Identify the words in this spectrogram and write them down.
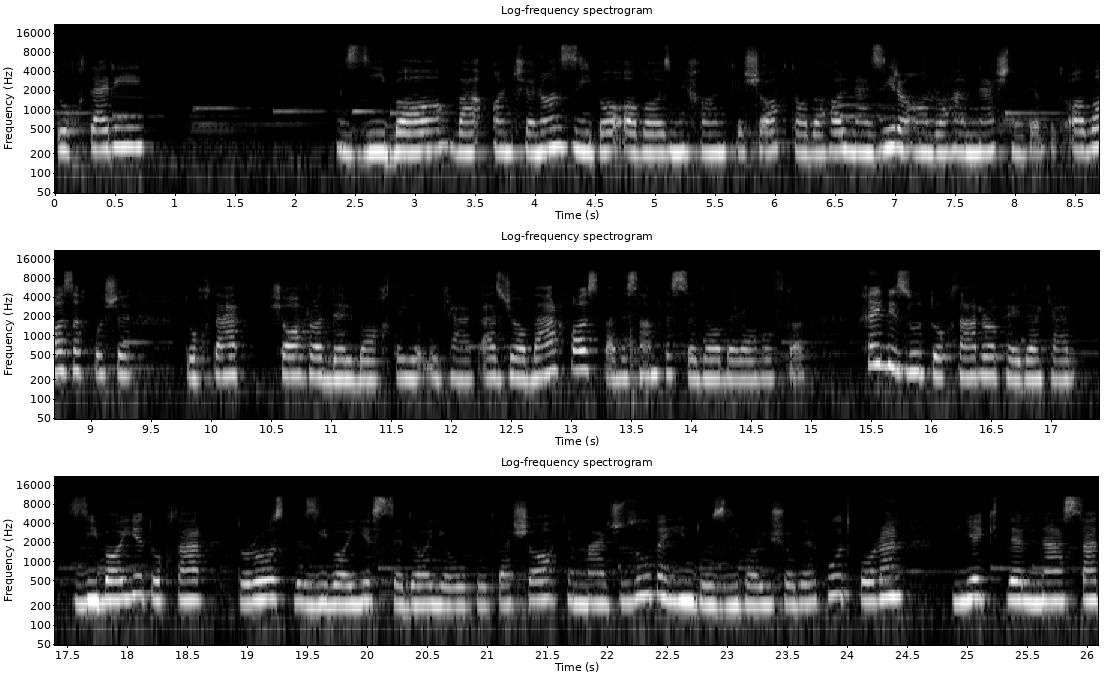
دختری زیبا و آنچنان زیبا آواز می‌خواند که شاه تا به حال نظیر آن را هم نشنیده بود. آواز خوش دختر شاه را دلباخته او کرد. از جا برخاست و به سمت صدا به راه افتاد. خیلی زود دختر را پیدا کرد. زیبایی دختر درست به زیبایی صدای او بود و شاه که مجذوب این دو زیبایی شده بود فورا یک دل نه صد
